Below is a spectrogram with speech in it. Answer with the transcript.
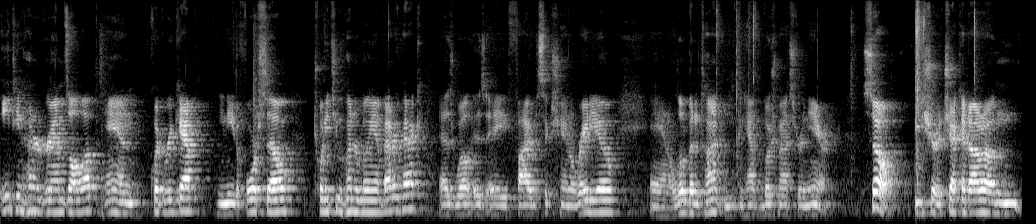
1800 grams all up, and quick recap, you need a 4-cell 2200 milliamp battery pack, as well as a 5 to 6 channel radio, and a little bit of time, and you can have the Bushmaster in the air. So, be sure to check it out on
